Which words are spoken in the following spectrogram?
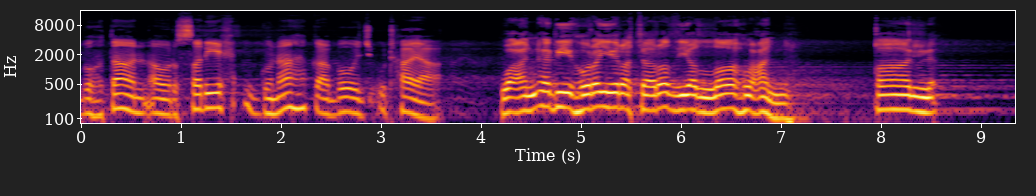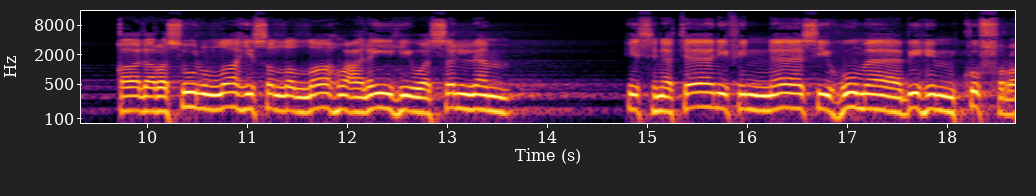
بہتان اور صریح گناہ کا بوجھ اٹھایا۔ وعن أبي هريرة رضي الله عنه قال قال رسول الله صلى الله عليه وسلم، اثنتان في الناس هما بهم كفر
